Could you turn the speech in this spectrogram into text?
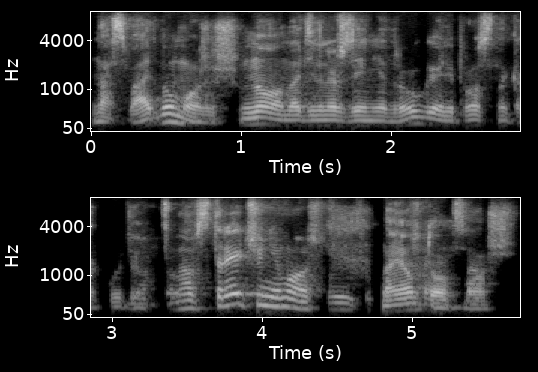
На свадьбу можешь, но на день рождения друга или просто на какую-то... На встречу не можешь выйти. На нем топ можешь.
